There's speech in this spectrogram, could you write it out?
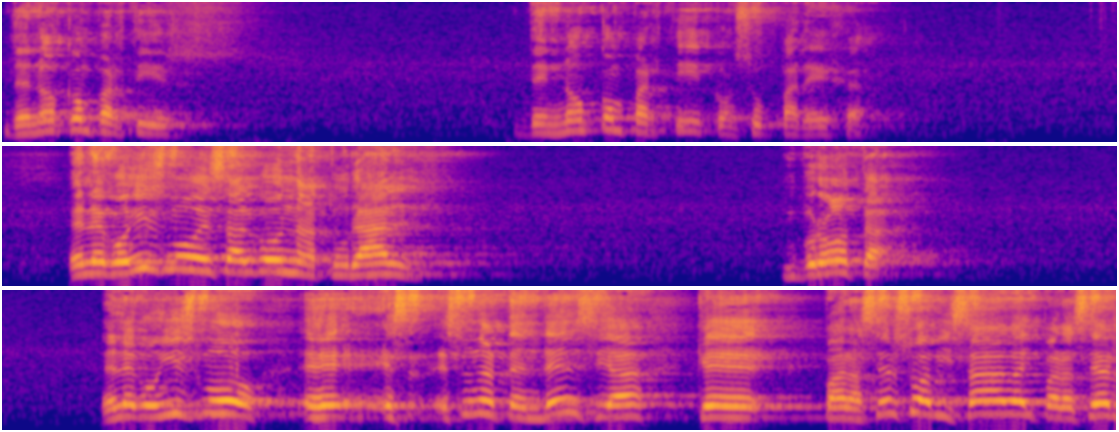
de no compartir, de no compartir con su pareja. El egoísmo es algo natural, brota. El egoísmo eh, es, es una tendencia que para ser suavizada y para ser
